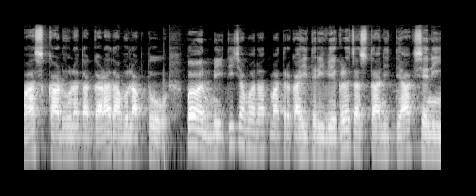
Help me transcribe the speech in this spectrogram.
मास्क काढून आता गळा दाबू लागतो. पण नीतीच्या मनात मात्र काहीतरी वेगळंच असतं आणि त्या क्षणी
